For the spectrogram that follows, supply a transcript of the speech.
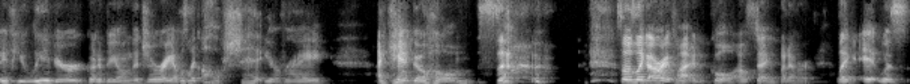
if you leave, you're going to be on the jury. I was like, Oh, shit, you're right. I can't go home. So so I was like, all right, fine, cool, I'll stay, whatever. Like it was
